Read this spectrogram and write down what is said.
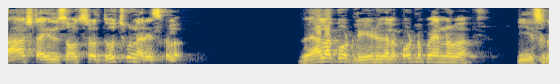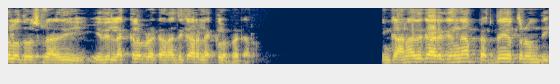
లాస్ట్ ఐదు సంవత్సరాలు దోచుకున్నారు ఇసుకలో. వేల కోట్లు ఏడు వేల కోట్ల పైన ఈ ఇసుకలో దోచుకున్నారు. ఇది ఇది లెక్కల ప్రకారం అధికార లెక్కల ప్రకారం. ఇంకా అనధికారికంగా పెద్ద ఎత్తున ఉంది.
